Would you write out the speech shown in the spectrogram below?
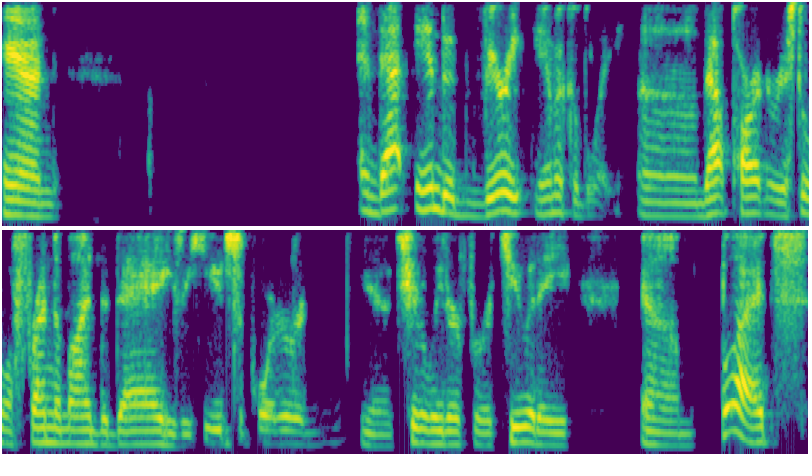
And and that ended very amicably. Um, that partner is still a friend of mine today. He's a huge supporter and you know, cheerleader for Acuity. Um, but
